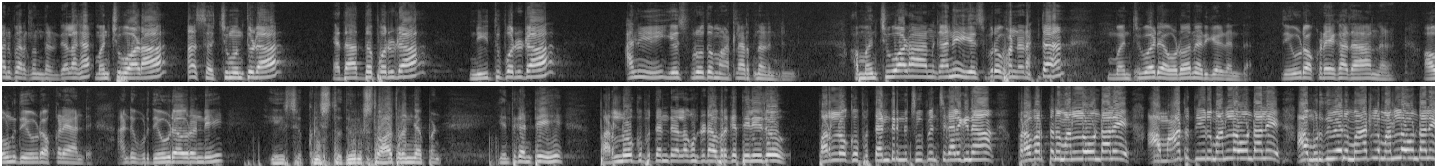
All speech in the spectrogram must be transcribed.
అని పలకంటాడు ఎలాగా? మంచివాడా? సత్యవంతుడా? యథార్థపరుడా? నీతిపరుడా అని యేసుప్రభుతో మాట్లాడుతున్నాడంటండి. ఆ మంచివాడా అనగానే యేసుప్రభు అన్నాడంట మంచివాడు ఎవడో అని అడిగాడంట. దేవుడు ఒక్కడే కదా అన్నాడు. అవును దేవుడు ఒక్కడే అంటే. అంటే ఇప్పుడు దేవుడు ఎవరండి? యేసుక్రీస్తు. దేవునికి స్తోత్రం చెప్పండి. ఎందుకంటే పరలోకపు తండ్రి ఎలా ఉంటాడో ఎవరికీ తెలియదు పరలోకపు తండ్రిని చూపించగలిగిన ప్రవర్తన మనలో ఉండాలి ఆ మాట తీరు మనలో ఉండాలి ఆ మృదువైన మాటలు మనలో ఉండాలి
